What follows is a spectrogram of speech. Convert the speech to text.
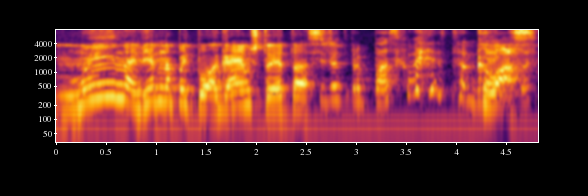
Мы, наверное, предполагаем, что это Сюжет про Пасху. там класс.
